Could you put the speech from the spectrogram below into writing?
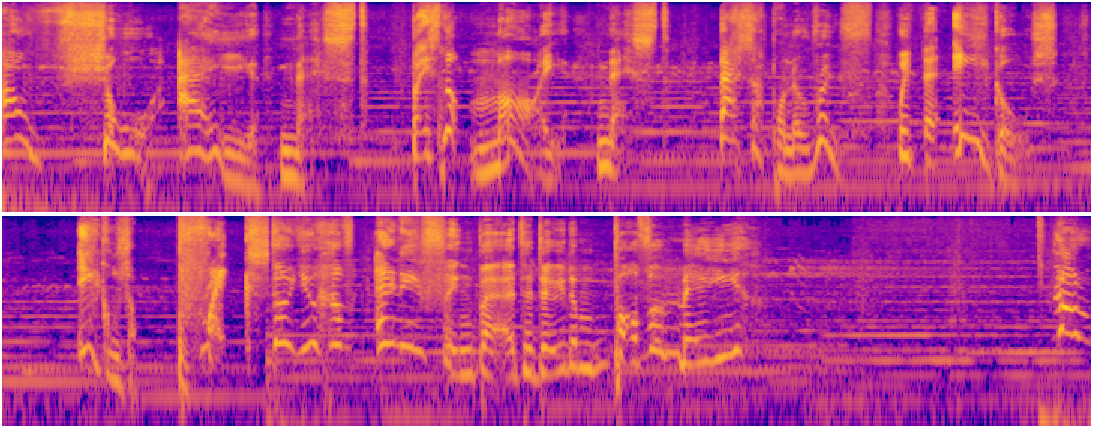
Oh, sure, a nest. But it's not my nest. That's up on the roof with the eagles. Eagles are pricks. Don't you have anything better to do than bother me? No,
